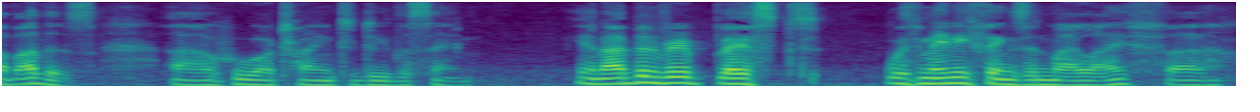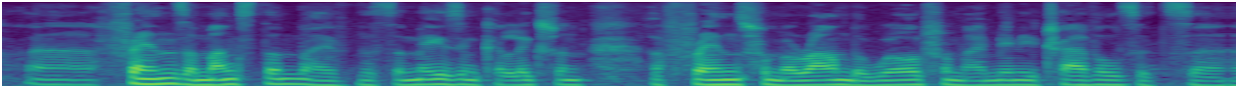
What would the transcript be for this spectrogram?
of others uh, who are trying to do the same. And I've been very blessed with many things in my life, uh, uh, friends amongst them. I have this amazing collection of friends from around the world from my many travels. It's uh,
